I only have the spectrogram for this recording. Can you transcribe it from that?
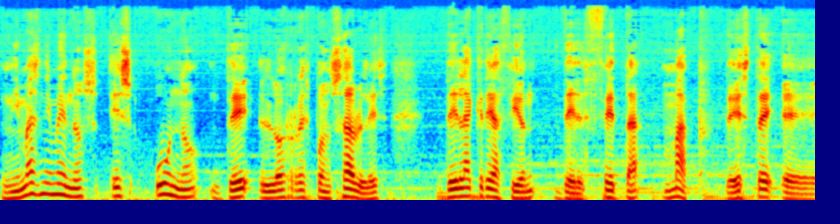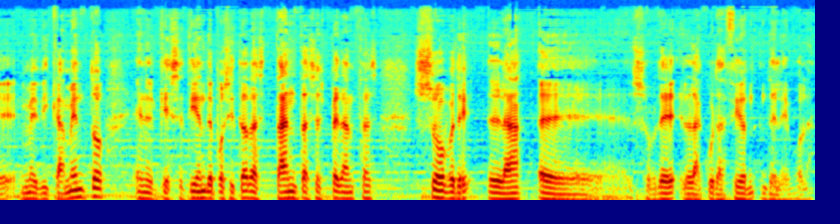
ni más ni menos es uno de los responsables de la creación del Z-MAP, de este eh, medicamento en el que se tienen depositadas tantas esperanzas sobre la, eh, sobre la curación del ébola.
